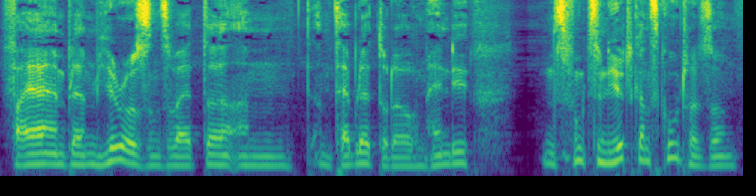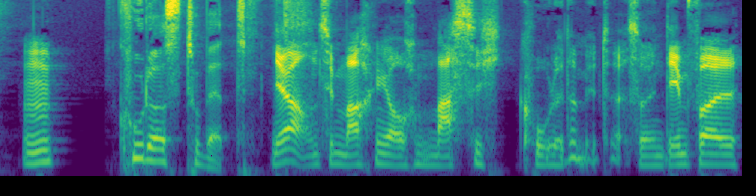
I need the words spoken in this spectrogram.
Fire Emblem Heroes und so weiter am, am Tablet oder auch am Handy. Es funktioniert ganz gut. Also mhm. Kudos to that. Ja, und sie machen ja auch massig Kohle damit. Also in dem Fall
